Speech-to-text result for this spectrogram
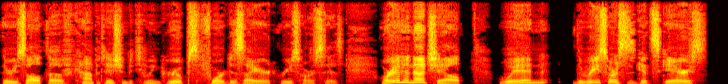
the result of competition between groups for desired resources. Or in a nutshell, when the resources get scarce,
